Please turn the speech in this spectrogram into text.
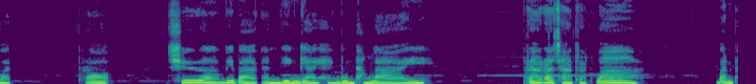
วช เพราะ เชื่อวิบากอันยิ่งใหญ่แห่งบุญทั้งหลาย พระราชาตรัสว่า บรรพ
